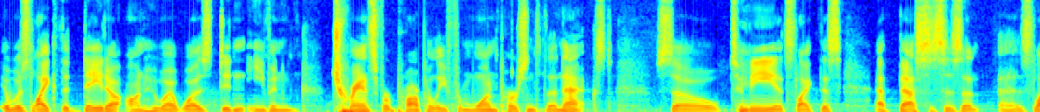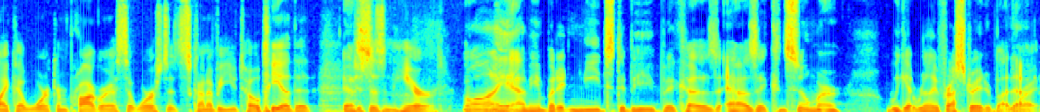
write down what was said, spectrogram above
It was like the data on who I was didn't even transfer properly from one person to the next. So to me, it's like this. At best, this is a is like a work in progress. At worst, it's kind of a utopia that Yes. just isn't here. Well, I, I mean, but it needs to be because as a consumer, we get really frustrated by that. Right.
